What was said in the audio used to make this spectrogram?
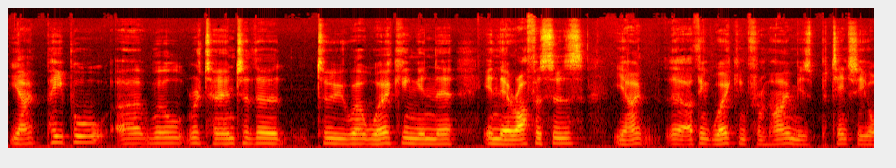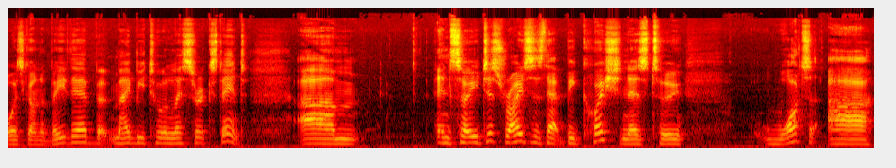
you know people uh, will return to the to uh, working in the in their offices you know, uh, I think working from home is potentially always going to be there, but maybe to a lesser extent. Um, and so it just raises that big question as to what are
